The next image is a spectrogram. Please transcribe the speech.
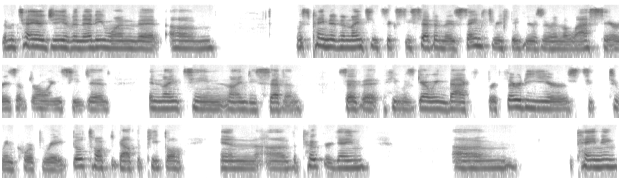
The Matteo Giovannetti one that um, was painted in 1967. Those same three figures are in the last series of drawings he did in 1997. So that he was going back for 30 years to, to incorporate. Bill talked about the people in uh, the poker game um, painting.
